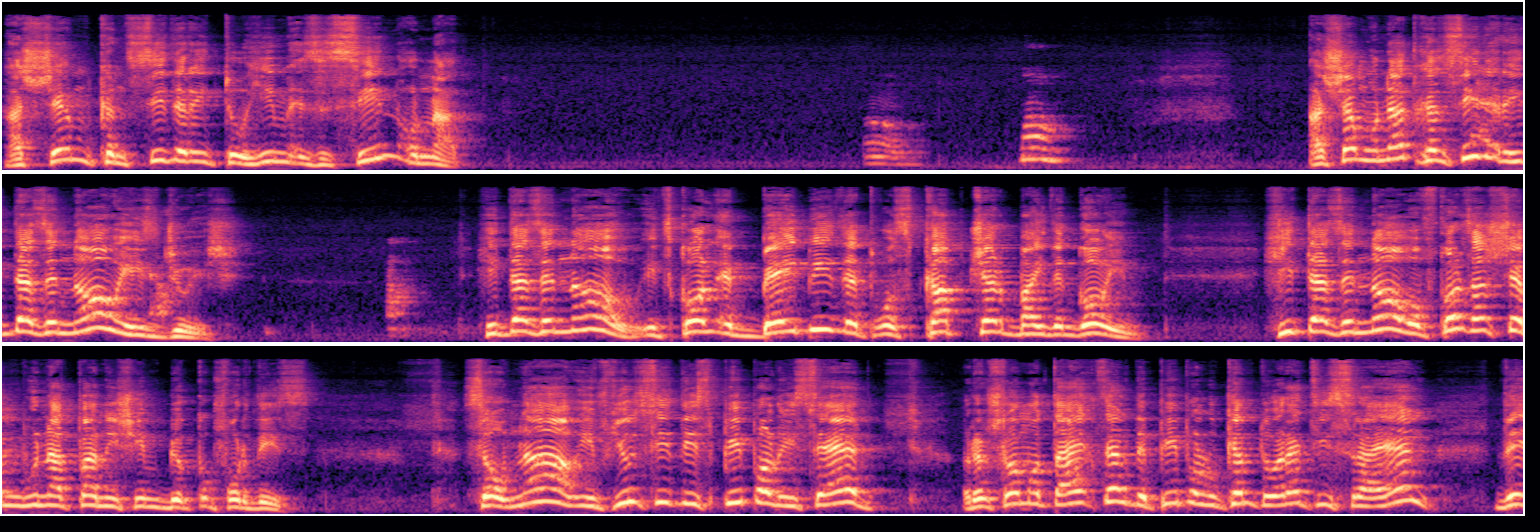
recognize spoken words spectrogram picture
Hashem consider it to him as a sin or not? No. No. Hashem will not consider, he doesn't know he's no. Jewish. He doesn't know. It's called a baby that was captured by the goyim. He doesn't know. Of course, Hashem will not punish him for this. So now, if you see these people, he said, Rav Shlomo the people who came to Eretz Israel, they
